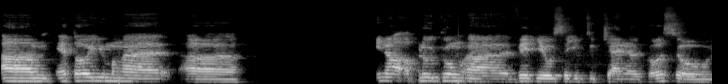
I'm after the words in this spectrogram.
Um, ito yung mga uh, ina-upload kong uh, video sa YouTube channel ko. So,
